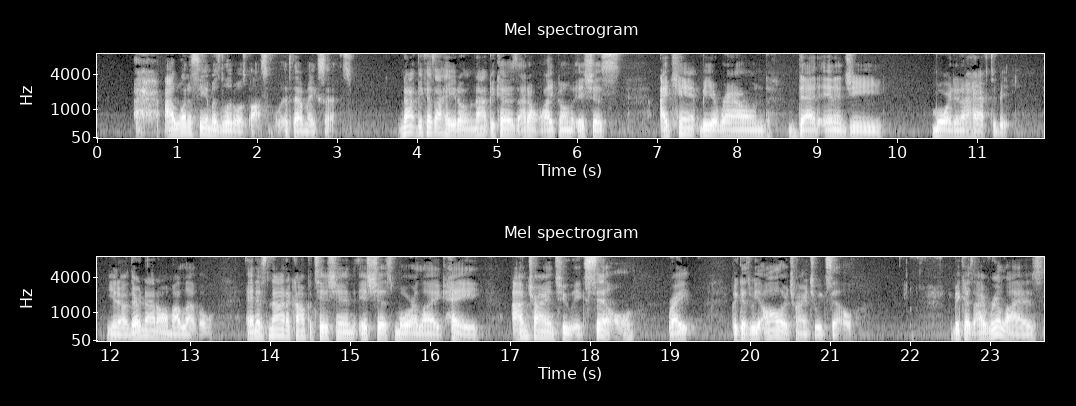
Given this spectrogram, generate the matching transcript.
I want to see them as little as possible, if that makes sense. Not because I hate them, not because I don't like them. It's just I can't be around that energy more than I have to be. You know, they're not on my level. And it's not a competition. It's just more like, hey, I'm trying to excel, right? Because we all are trying to excel. Because I realize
